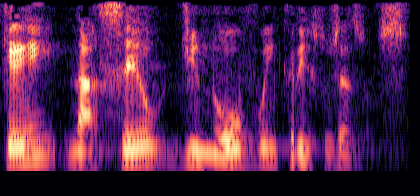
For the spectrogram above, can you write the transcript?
quem nasceu de novo em Cristo Jesus.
